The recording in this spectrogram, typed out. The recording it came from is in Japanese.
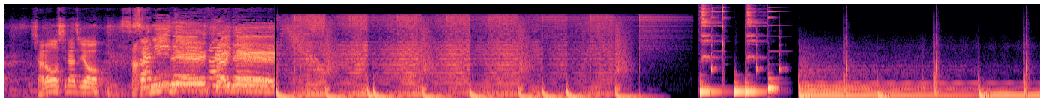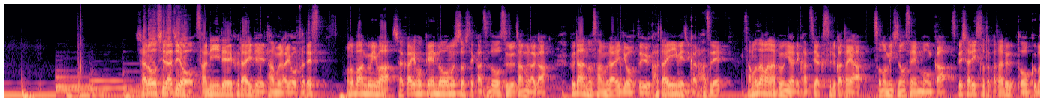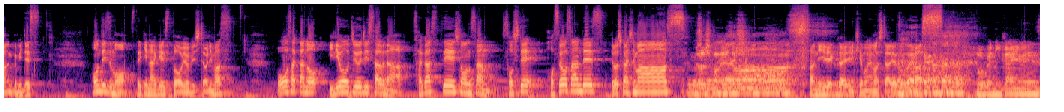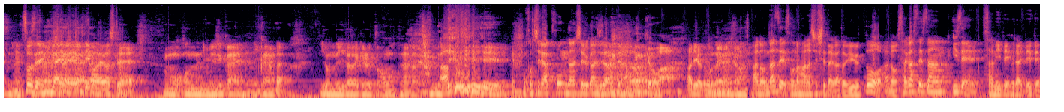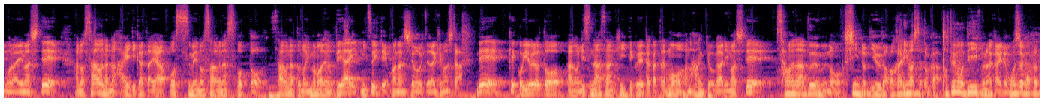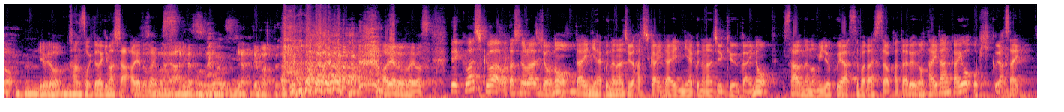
シャローシラジオサニーデーフライデーシャローシラジオサニーデーフライデー田村陽太です。この番組は社会保険労務士として活動する田村が普段の士業という固いイメージから外れ様々な分野で活躍する方やその道の専門家、スペシャリストと語るトーク番組です。本日も素敵なゲストをお呼びしております。大阪の医療従事サウナー、サガステーションさん、そして、ほせをさんです。よろしくお願いします。よろしくお願いします。サニーデーフライデーに来てもらいました。ありがとうございます。僕は2回目ですね。そうですね、2回目来てもらいまして。もうこんなに短い間に2回も呼んでいただけるとは思ってなかったんで。こちら懇願してる感じなんで、あの、今日はありがとうございます。ますあの、なぜその話してたかというと、あの、サガステさん以前、サニーデイフライ出てもらいまして、あの、サウナの入り方やおすすめのサウナスポット、サウナとの今までの出会いについてお話をいただきました。で、結構いろいろと、あの、リスナーさん聞いてくれた方も、あの、反響がありまして、サウナブームの真の理由が分かりましたとか、とてもディープな回で面白かったと、いろいろ感想いただきました。ありがとうございます。ありがとうございます。やってよかった。ありがとうございます。で、詳しくは私のラジオの第278回、第279回のサウナの魅力や素晴らしさを語るの対談会をお聞きください。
